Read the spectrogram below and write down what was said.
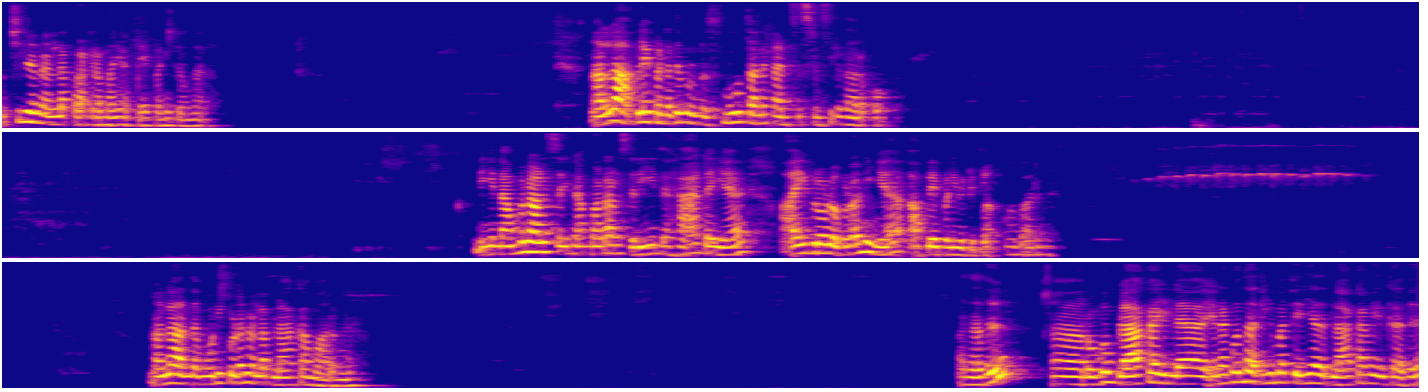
உச்சியில் நல்லா படுற மாதிரி அப்ளை பண்ணிக்கோங்க. நல்லா அப்ளை பண்ணுறது உங்களுக்கு ஸ்மூத்தான கன்சிஸ்டன்சியில் தான் இருக்கும். நீங்கள் நம்பினாலும் சரி நம்பினாலும் சரி இந்த ஹேர் டையை ஐப்ரோவில் கூட நீங்கள் அப்ளை பண்ணி விட்டுக்கலாம். பாருங்கள் நல்லா அந்த முடி கூட நல்லா பிளாக்காக மாறுங்க. அதாவது ரொம்ப பிளாக்காக இல்லை எனக்கு வந்து அதிகமாக தெரியாது பிளாக்காகவே இருக்காது.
